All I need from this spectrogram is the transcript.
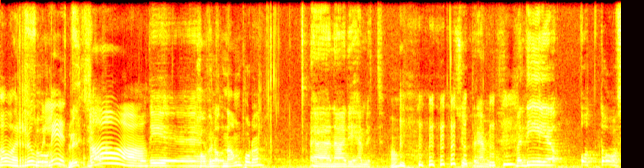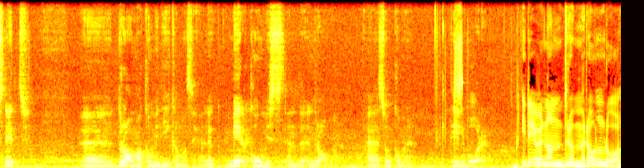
Åh, vad roligt. roligt. Ja. Och det, Har vi något namn på den? Eh, nej, det är hemligt. Ja. Superhemligt. Men det är åtta avsnitt eh, dramakomedi kan man säga. Eller mer komiskt än, än drama. Eh, som kommer till våren. Är det väl någon drömroll då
